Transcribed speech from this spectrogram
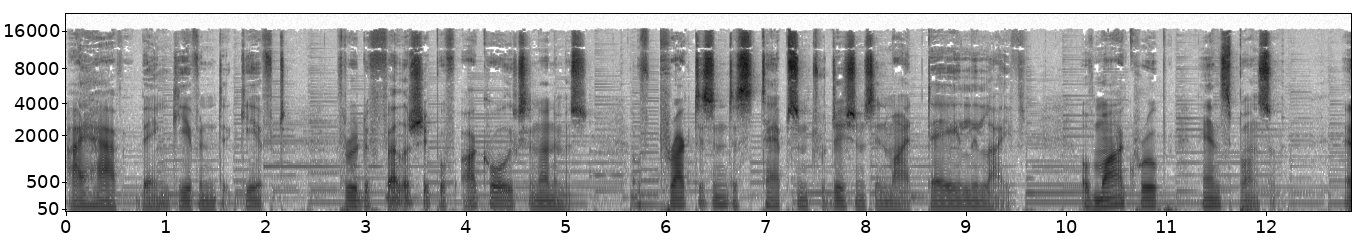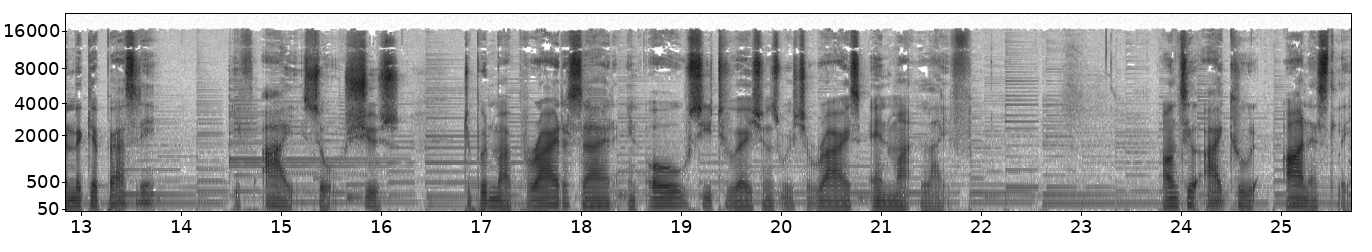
I have been given the gift through the fellowship of Alcoholics Anonymous of practicing the steps and traditions in my daily life, of my group and sponsor, and the capacity, if I so choose, to put my pride aside in all situations which arise in my life. Until I could honestly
